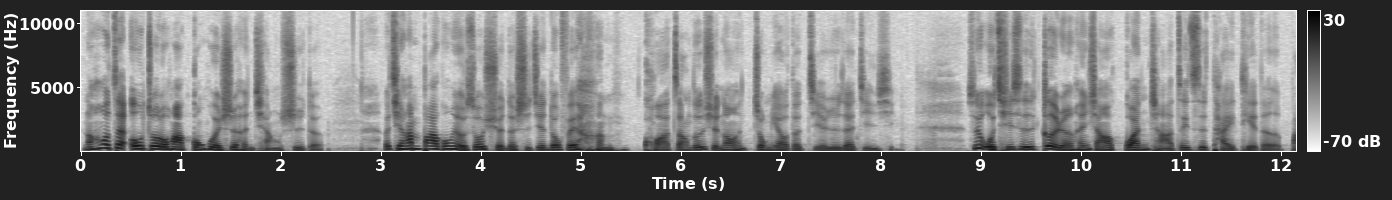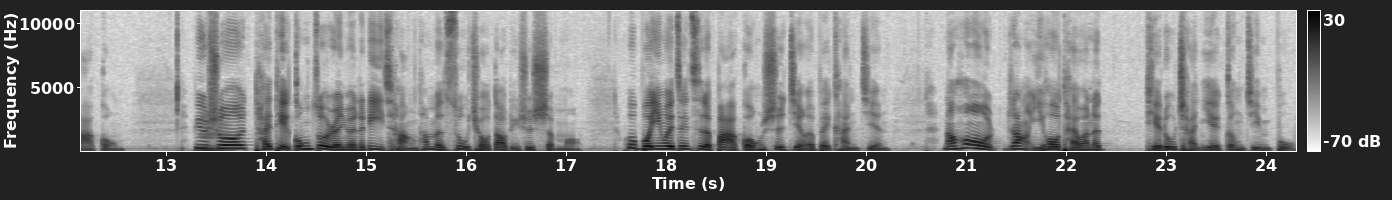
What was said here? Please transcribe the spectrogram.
然后在欧洲的话，工会是很强势的，而且他们罢工有时候选的时间都非常夸张，都是选那种很重要的节日在进行。所以我其实个人很想要观察这次台铁的罢工，比如说台铁工作人员的立场，他们的诉求到底是什么？会不会因为这次的罢工事件而被看见，然后让以后台湾的铁路产业更进步？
